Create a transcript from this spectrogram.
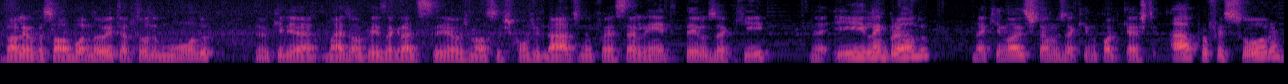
Valeu, pessoal. Boa noite a todo mundo. Eu queria mais uma vez agradecer aos nossos convidados, né? Foi excelente tê-los aqui, né? E lembrando, né, que nós estamos aqui no podcast A Professora,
